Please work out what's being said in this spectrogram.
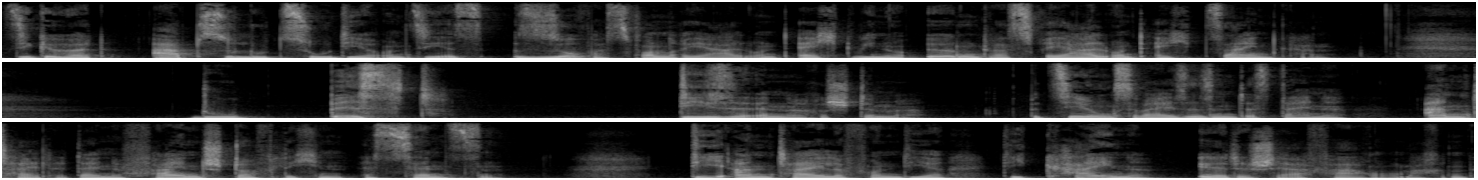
Sie gehört absolut zu dir und sie ist sowas von real und echt, wie nur irgendwas real und echt sein kann. Du bist diese innere Stimme, beziehungsweise sind es deine Anteile, deine feinstofflichen Essenzen. Die Anteile von dir, die keine irdische Erfahrung machen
